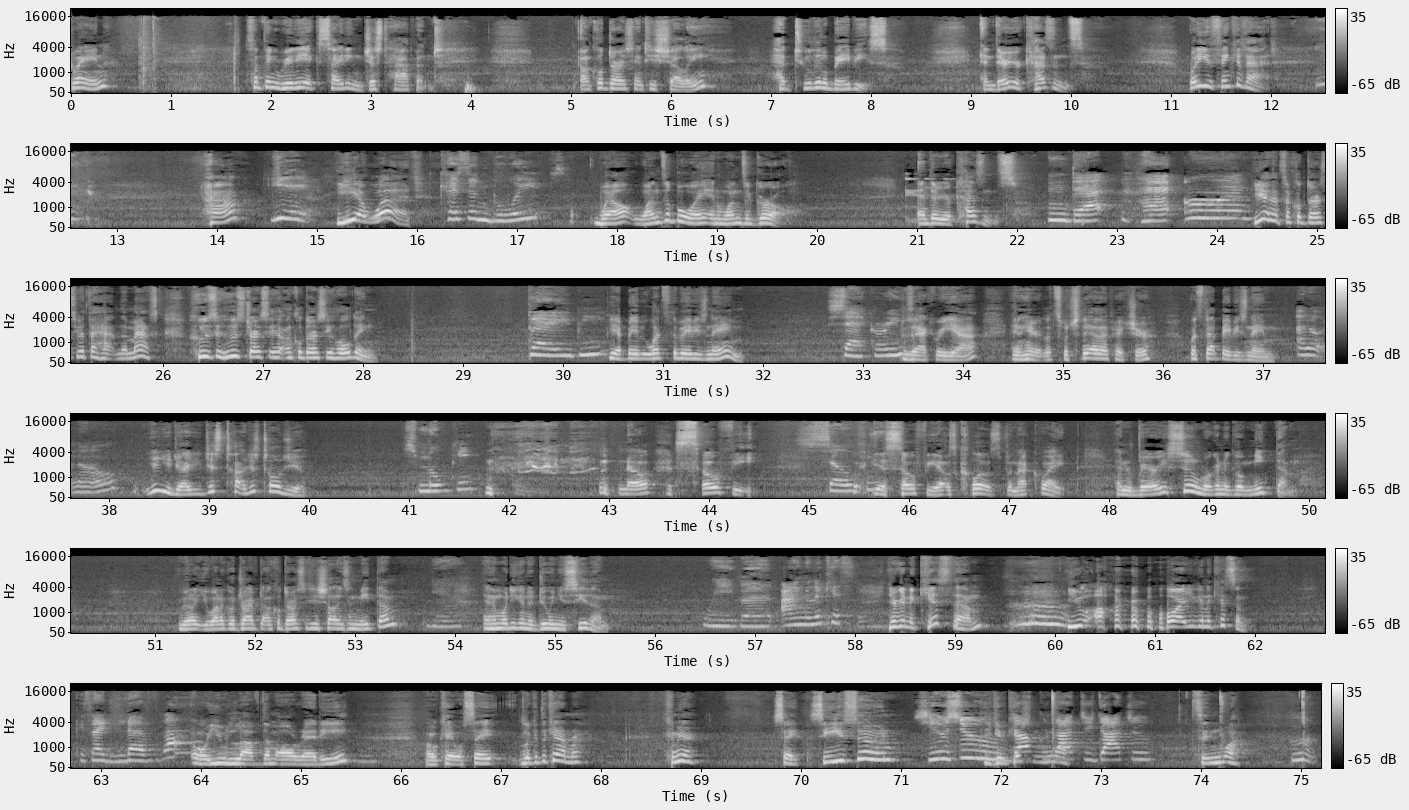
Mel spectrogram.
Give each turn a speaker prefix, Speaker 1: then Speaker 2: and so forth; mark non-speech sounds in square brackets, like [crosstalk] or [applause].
Speaker 1: Dwayne, something really exciting just happened. Uncle Darcy and Auntie Shelly had two little babies, and they're your cousins. What do you think of that? Yeah. Huh?
Speaker 2: Yeah.
Speaker 1: Yeah, what?
Speaker 2: Kissing boys?
Speaker 1: Well, one's a boy and one's a girl. And they're your cousins.
Speaker 2: And that hat on?
Speaker 1: Yeah, that's Uncle Darcy with the hat and the mask. Who's who's Darcy Uncle Darcy holding?
Speaker 2: Baby.
Speaker 1: Yeah, baby, what's the baby's name?
Speaker 2: Zachary.
Speaker 1: Zachary, yeah. And here, let's switch to the other picture. What's that baby's name?
Speaker 2: I don't know.
Speaker 1: Yeah, you do. I just, I just told you.
Speaker 2: Smokey. [laughs]
Speaker 1: no, Sophie.
Speaker 2: Sophie.
Speaker 1: Yeah, Sophie. That was close, but not quite. And very soon we're gonna go meet them. You know, you want to go drive to Uncle Darcy to Shelly's and meet them?
Speaker 2: Yeah.
Speaker 1: And then what are you gonna do when you see them?
Speaker 2: We gonna. I'm gonna kiss them.
Speaker 1: You're gonna kiss them. [laughs] you are. [laughs] Why are you gonna kiss them?
Speaker 2: Cause I love them.
Speaker 1: Oh, you love them already. Okay, well, say, look at the camera. Come here. Say, see you soon.
Speaker 2: See you soon.
Speaker 1: You give a kiss?
Speaker 2: Daku, daku, daku.
Speaker 1: Say, mwah.
Speaker 2: Mwah.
